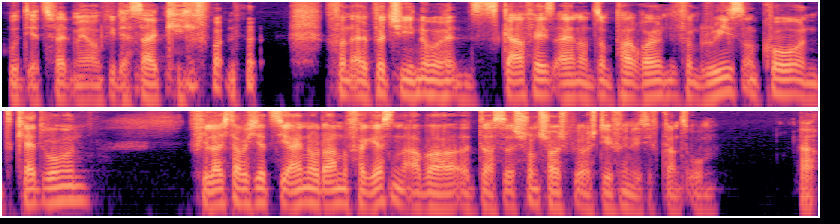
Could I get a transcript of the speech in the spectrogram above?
Gut, jetzt fällt mir irgendwie der Sidekick von, von Al Pacino in Scarface ein und so ein paar Rollen von Grease und Co. und Catwoman. Vielleicht habe ich jetzt die eine oder andere vergessen, aber das ist schon schauspielerisch definitiv ganz oben. Ja.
